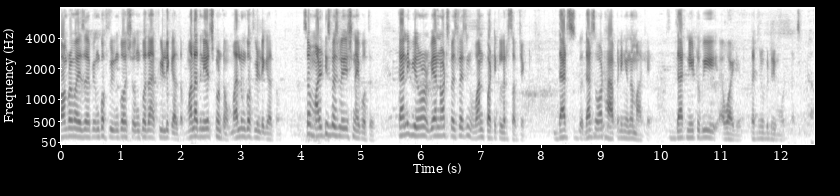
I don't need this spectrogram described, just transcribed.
కాంప్రమైజ్ అయిపోయి ఇంకో ఇంకో ఇంకో ఫీల్డ్కి వెళ్తాం. మళ్ళీ అది నేర్చుకుంటాం మళ్ళీ ఇంకో ఫీల్డ్కి వెళ్తాం. సో మల్టీ స్పెషలైజేషన్ అయిపోతుంది. కానీ we're not specializing one particular subject that's that's what happening in the market that need to be avoided that need be remote that's ఇప్పుడు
